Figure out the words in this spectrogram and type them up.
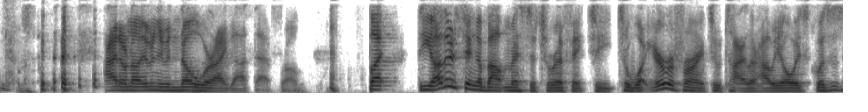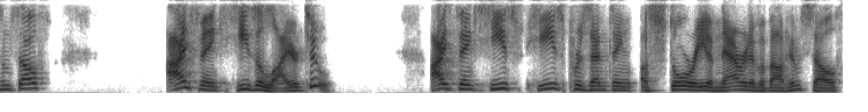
I don't know. I don't even know where I got that from. But the other thing about Mr. Terrific to, to what you're referring to, Tyler, how he always quizzes himself, I think he's a liar too. I think he's he's presenting a story, a narrative about himself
